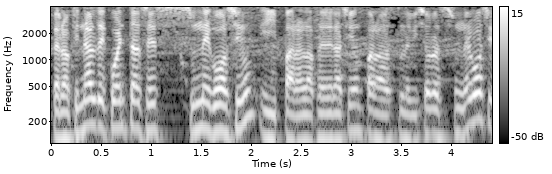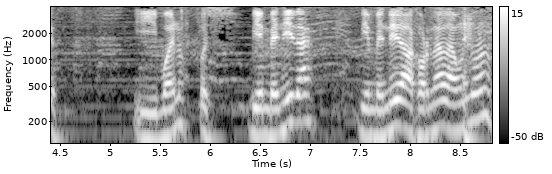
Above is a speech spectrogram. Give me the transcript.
Pero a final de cuentas es un negocio y para la federación, para las televisoras es un negocio. Y bueno, pues bienvenida, bienvenida a la jornada 1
